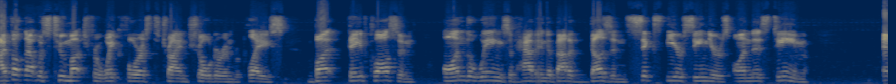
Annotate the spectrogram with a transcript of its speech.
I thought that was too much for Wake Forest to try and shoulder and replace. But Dave Clawson, on the wings of having about a dozen sixth year seniors on this team, eh,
